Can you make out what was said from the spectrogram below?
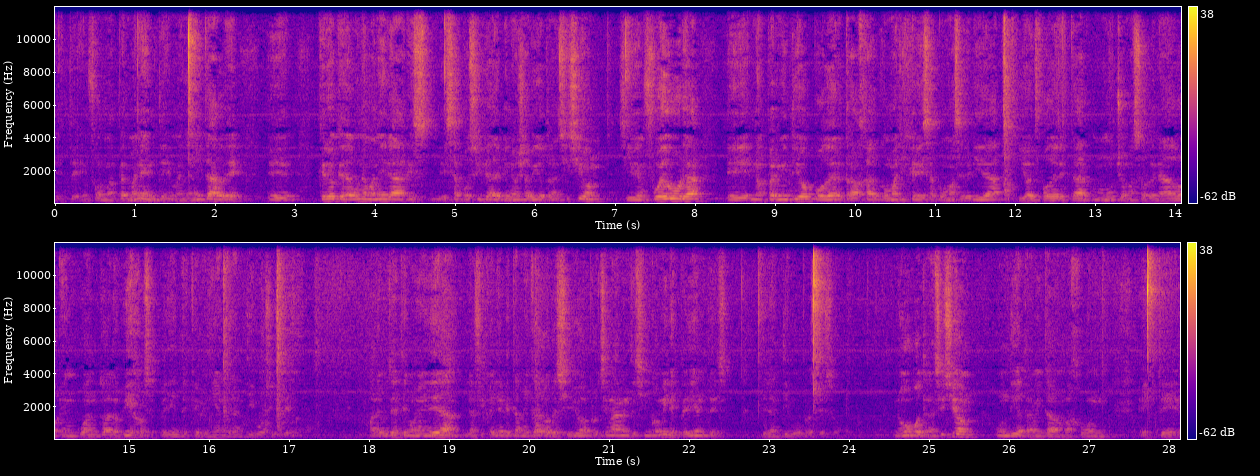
este, en forma permanente, mañana y tarde, eh, creo que de alguna manera es esa posibilidad de que no haya habido transición, si bien fue dura, eh, nos permitió poder trabajar con más ligereza, con más celeridad y hoy poder estar mucho más ordenado en cuanto a los viejos expedientes que venían del antiguo sistema. Para que ustedes tengan una idea, la Fiscalía que está a mi cargo recibió aproximadamente 5.000 expedientes del antiguo proceso. No hubo transición, un día tramitaban bajo un este,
